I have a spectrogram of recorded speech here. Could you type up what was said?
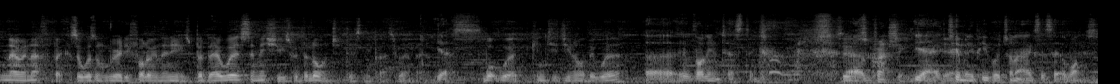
know enough about because I wasn't really following the news. But there were some issues with the launch of Disney Plus, weren't there? Yes, What were? Can did you know what they were? uh, volume testing. So it was crashing. yeah, too many people trying to access it at once.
